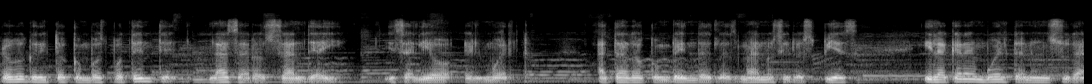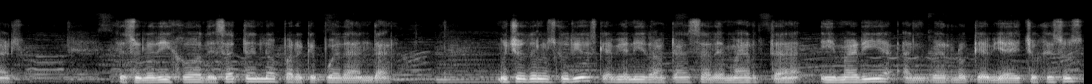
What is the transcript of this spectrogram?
Luego gritó con voz potente, Lázaro, sal de ahí, y salió el muerto atado con vendas las manos y los pies, y la cara envuelta en un sudario. Jesús le dijo, desátenlo para que pueda andar. Muchos de los judíos que habían ido a casa de Marta y María al ver lo que había hecho Jesús,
